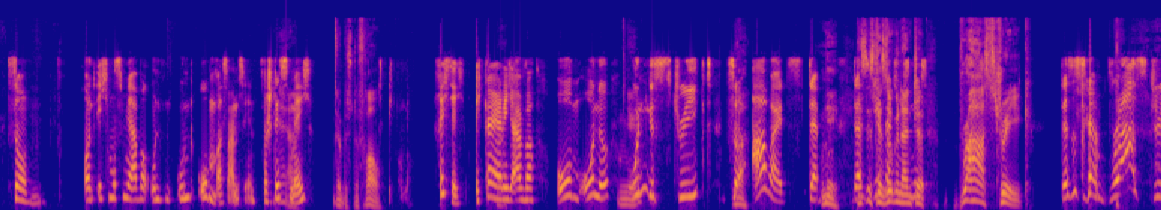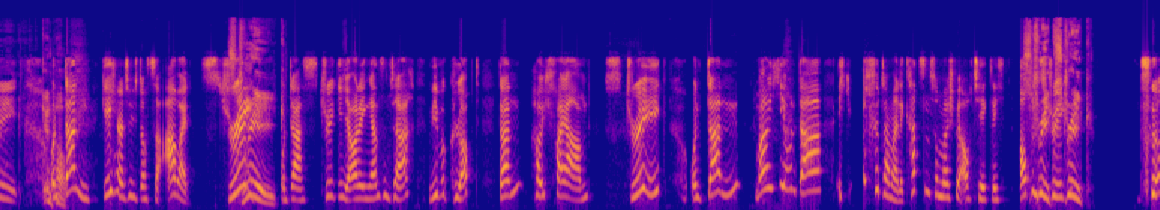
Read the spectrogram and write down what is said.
So. Hm. Und ich muss mir aber unten und oben was anziehen. Verstehst Ja. du mich? Ja, bist eine Frau. Richtig. Ich kann ja Ja. nicht einfach oben ohne Nee. ungestreakt zur Ja. Arbeit steppen. Nee, das, ist geht der sogenannte nicht. Das ist der Bra Streak. Genau. Und dann gehe ich natürlich noch zur Arbeit. Streak. Streak. Und da streak ich auch den ganzen Tag, wie bekloppt. Dann habe ich Feierabend. Streak. Und dann mache ich hier und da. Ich, ich fütter meine Katzen zum Beispiel auch täglich. Auch Streak, Streak. Streak. So.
